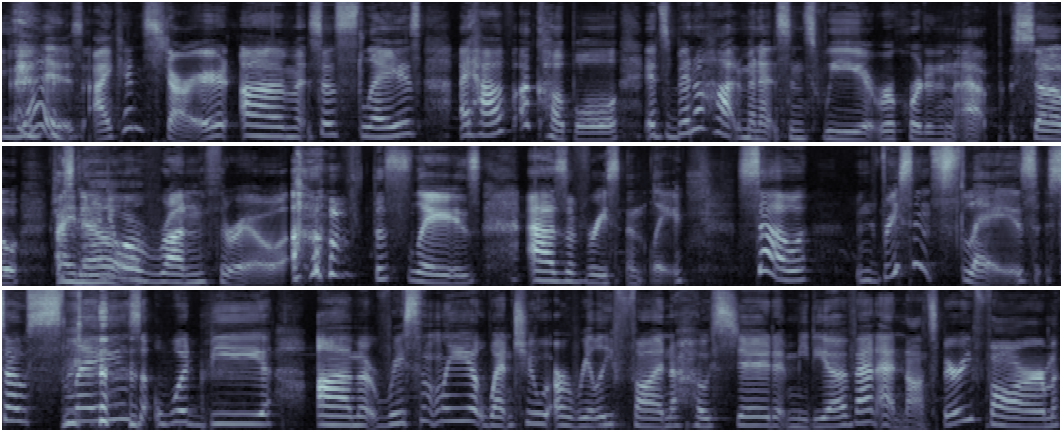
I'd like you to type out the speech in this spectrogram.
yes, I can start. Um, so slays, I have a couple. It's been a hot minute since we recorded an ep, so just I gonna do a run through of the slays as of recently. So recent slays so slays would be um recently went to a really fun hosted media event at knott's berry farm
